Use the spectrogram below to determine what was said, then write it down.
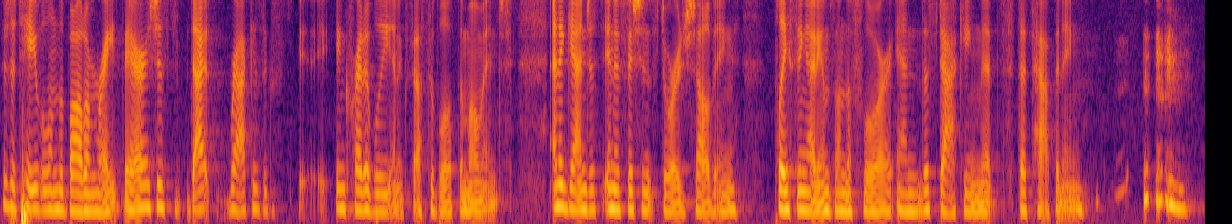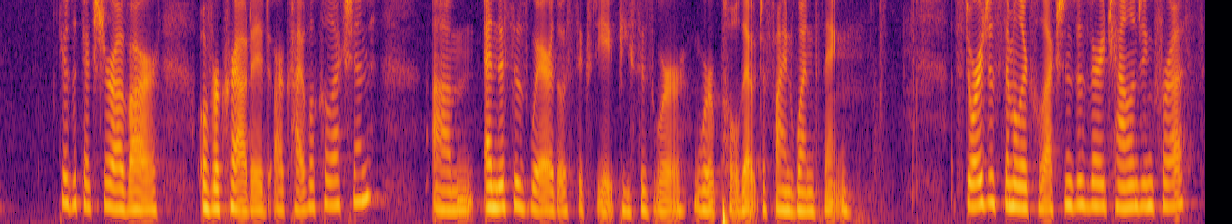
there's a table in the bottom right there. It's just that rack is incredibly inaccessible at the moment. And again, just inefficient storage shelving, placing items on the floor, and the stacking that's that's happening. Here's a picture of our overcrowded archival collection. Um, and this is where those 68 pieces were, were pulled out to find one thing. Storage of similar collections is very challenging for us.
